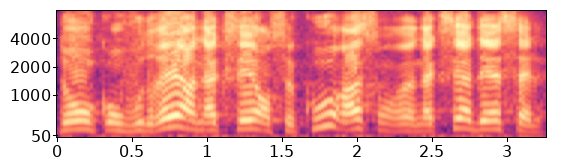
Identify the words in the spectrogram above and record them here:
donc on voudrait un accès en secours à son un accès à DSL.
